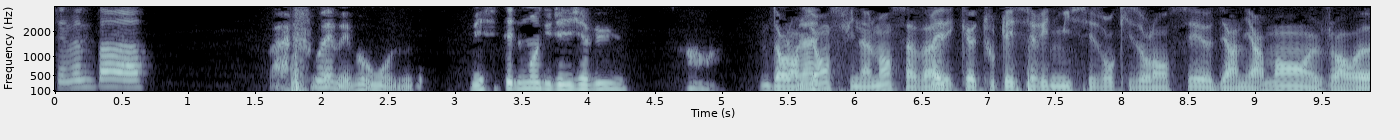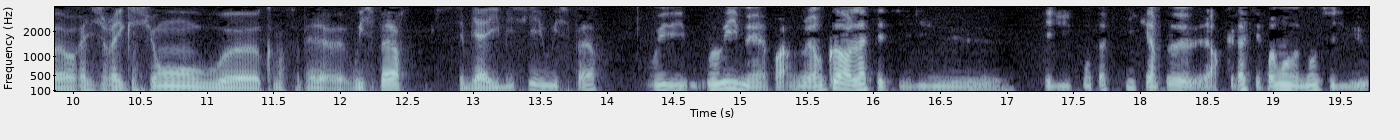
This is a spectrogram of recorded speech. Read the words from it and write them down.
C'est même pas. bah, ouais, mais bon, euh, mais c'est tellement du déjà vu. Dans Voilà. l'ambiance, finalement, ça va Ouais. avec euh, toutes les séries de mi-saison qu'ils ont lancées euh, dernièrement, genre euh, Résurrection ou euh, comment ça s'appelle euh, Whisper. C'était bien ABC Whisper. Oui, oui, oui, mais enfin, mais encore là, c'était du, c'était du fantastique un peu, alors que là, c'est vraiment, non, c'est du,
